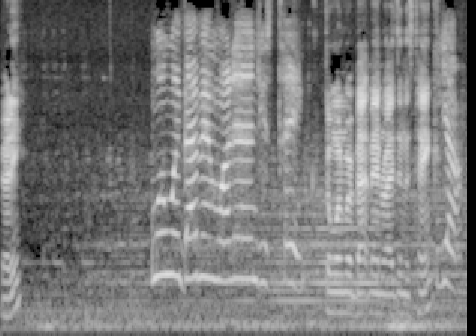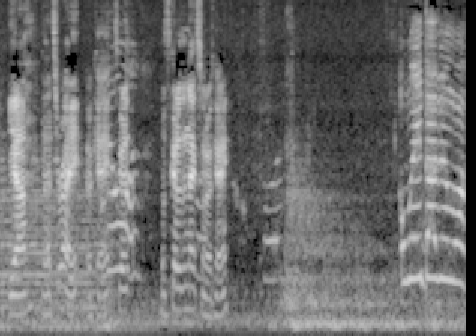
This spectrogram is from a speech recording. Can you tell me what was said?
Ready? One when Batman went in his tank. The one where Batman rides in his tank? Yeah. Yeah, that's right. Okay, let's go, let's go to the next one, okay? When Batman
